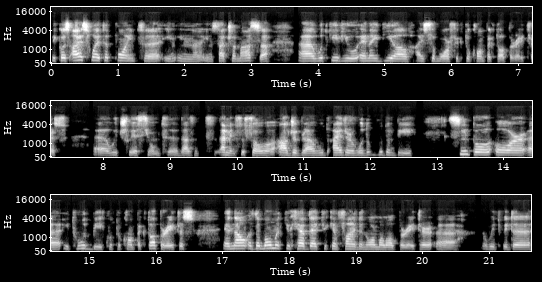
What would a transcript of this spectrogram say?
because isolated point uh, in, in, uh, in such a masa uh, would give you an ideal isomorphic to compact operators, uh, which we assumed uh, doesn't, I mean, so, so, algebra would either would, wouldn't be simple or it would be equal to compact operators. And now the moment you have that, you can find a normal operator with, with the,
